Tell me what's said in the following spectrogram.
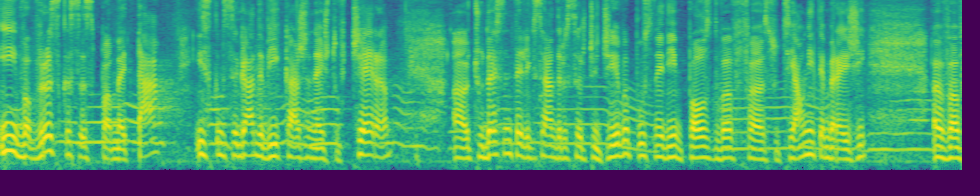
И във връзка с памета, искам сега да ви кажа нещо. Вчера чудесната Александра Сърчеджиева пусна един пост в социалните мрежи, в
